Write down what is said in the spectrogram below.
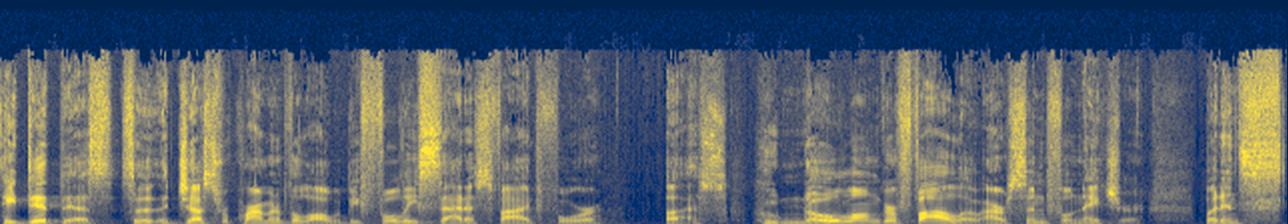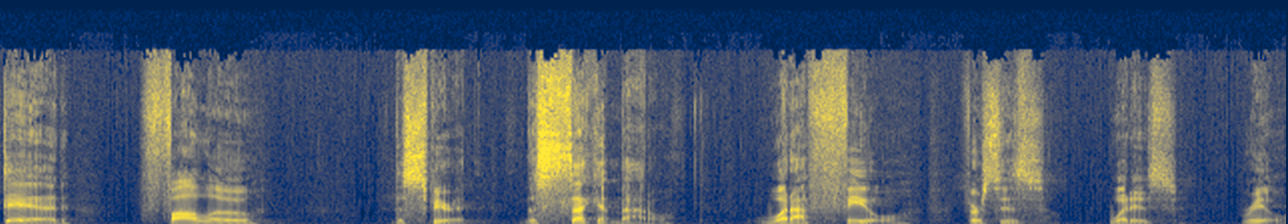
He did this so that the just requirement of the law would be fully satisfied for us who no longer follow our sinful nature, but instead follow the Spirit. The second battle, what I feel versus what is real.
